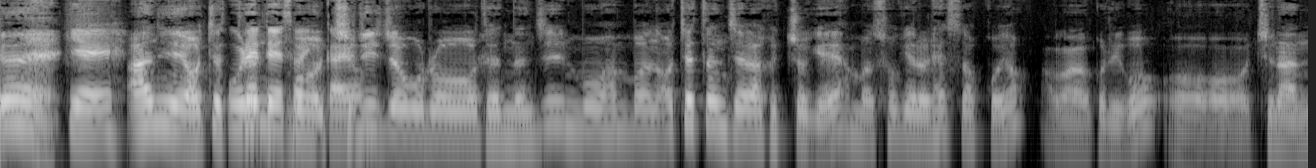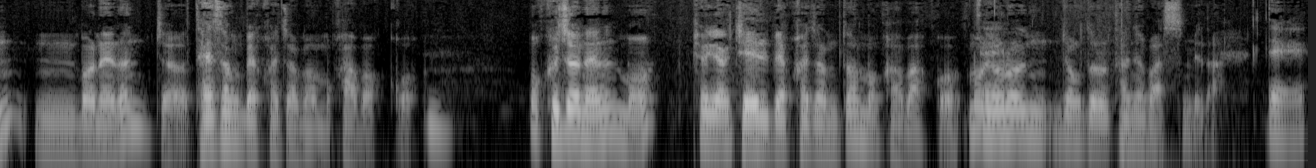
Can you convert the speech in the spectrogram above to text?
예. 예. 아니 어쨌든 뭐 오래돼서인가요? 지리적으로 됐는지 뭐 한번 어쨌든 제가 그쪽에 한번 소개를 했었고요. 어, 그리고 어, 지난 음, 번에는 저 대성백화점 한번 가봤고, 음. 뭐그 전에는 뭐 평양 제일백화점도 한번 가봤고, 뭐 네. 이런 정도로 다녀봤습니다. 네.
